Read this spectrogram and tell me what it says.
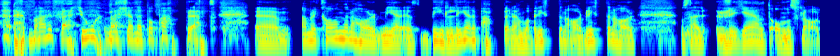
Varför? Va? Jo, man känner på pappret. Um, amerikanerna har mer ett billigare papper än vad britterna har. Britterna har något rejält omslag.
